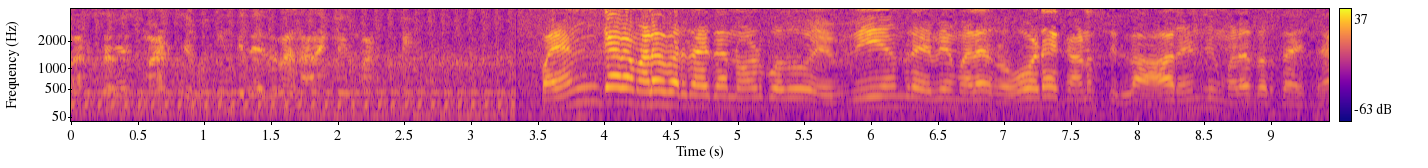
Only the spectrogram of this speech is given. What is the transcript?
ವಾಟರ್ ಸರ್ವಿಸ್ ಮಾಡಿಸಿ ಇಂಟಿರಿಯರ್ನ ನಾನೇ ಕ್ಲೀನ್ ಮಾಡ್ತೀನಿ. ಭಯಂಕರ ಮಳೆ ಬರ್ತಾ ಇದೆ ನೋಡ್ಬೋದು. ಹೆವಿ ಅಂದ್ರೆ ಹೆವಿ ಮಳೆ. ರೋಡೇ ಕಾಣಿಸ್ತಿಲ್ಲ. ಆ ರೇಂಜಿಗೆ ಮಳೆ ಬರ್ತಾ ಐತೆ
